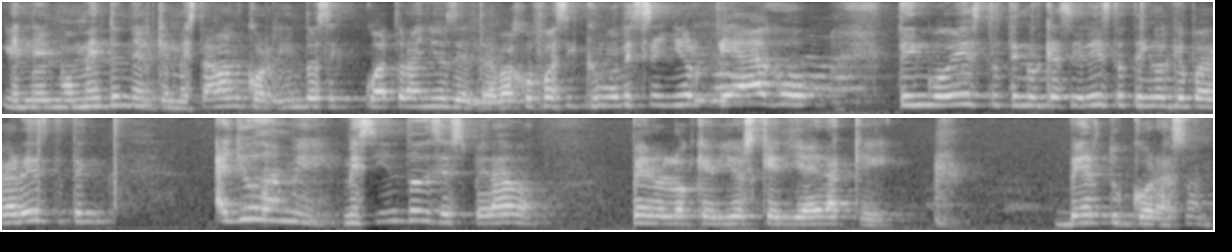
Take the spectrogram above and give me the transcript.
en el momento en el que me estaban corriendo hace cuatro años del trabajo fue así como de, Señor, ¿qué hago? Tengo esto, tengo que hacer esto, tengo que pagar esto, tengo... ayúdame, me siento desesperado. Pero lo que Dios quería era que ver tu corazón.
